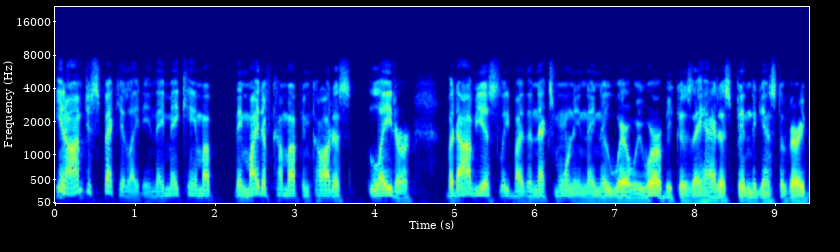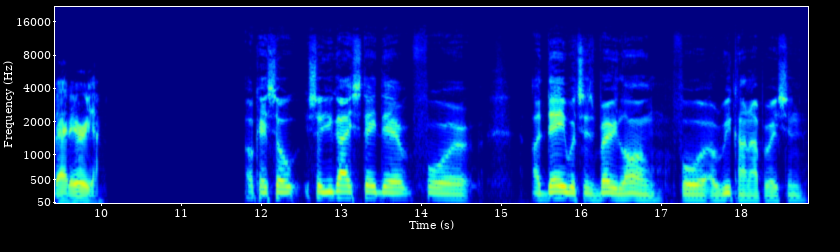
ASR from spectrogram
you know, I'm just speculating. They may came up, they might have come up and caught us later, but obviously, by the next morning, they knew where we were because they had us pinned against a very bad area. Okay, so so you guys stayed there for a day, which is very long for a recon operation.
